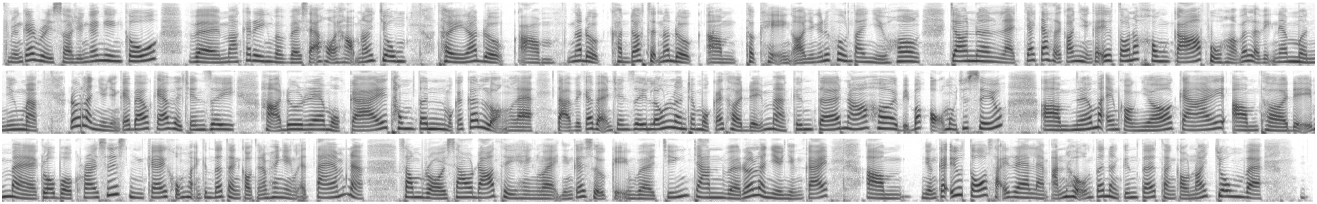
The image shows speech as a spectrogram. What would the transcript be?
những cái research những cái nghiên cứu về marketing và về xã hội học nói chung thì nó được um, nó được conducted nó được um, thực hiện ở những cái nước phương tây nhiều hơn. Cho nên là chắc chắn sẽ có những cái yếu tố nó không có phù hợp với lại việt nam mình. Nhưng mà rất là nhiều những cái báo cáo về gen z họ đưa ra một cái thông tin một cái kết luận là tại vì các bạn gen z lớn lên trong một cái thời điểm mà kinh tế nó hơi bị bất ổn một chút xíu. Um, nếu mà em còn nhớ cái um, thời điểm mà global crisis cái khủng hoảng kinh tế toàn cầu từ năm 2008 nè. Xong rồi sau đó thì hàng loạt những cái sự kiện về chiến tranh về rất là nhiều những cái um, những cái yếu tố xảy ra làm ảnh hưởng tới nền kinh tế toàn cầu nói chung và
